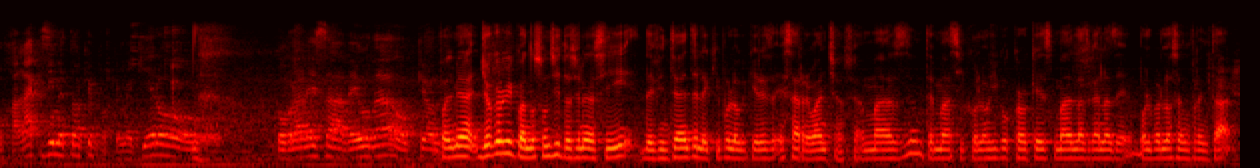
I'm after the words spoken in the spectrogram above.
ojalá que sí me toque porque me quiero cobrar esa deuda o qué onda. Pues mira, yo creo que cuando son situaciones así, definitivamente el equipo lo que quiere es esa revancha, o sea, más de un tema psicológico, creo que es más las ganas de volverlos a enfrentar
